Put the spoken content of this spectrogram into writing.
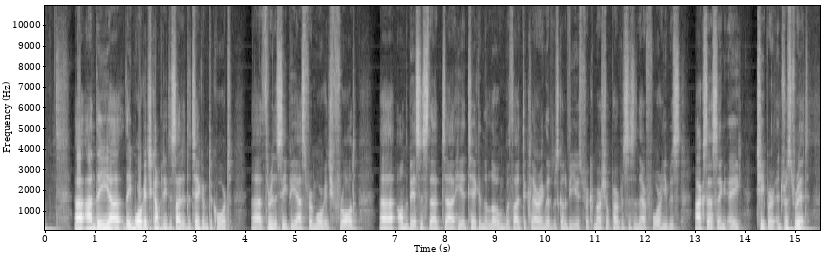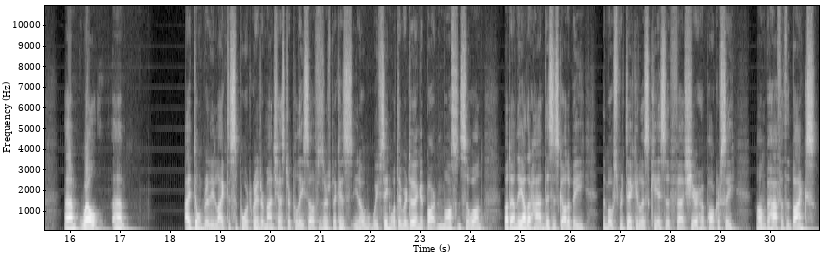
uh, and the uh, the mortgage company decided to take him to court uh, through the CPS for mortgage fraud. on the basis that he had taken the loan without declaring that it was going to be used for commercial purposes and therefore he was accessing a cheaper interest rate. Um, well, um, I don't really like to support Greater Manchester police officers because you know we've seen what they were doing at Barton Moss and so on. But on the other hand, this has got to be the most ridiculous case of uh, sheer hypocrisy on behalf of the banks,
